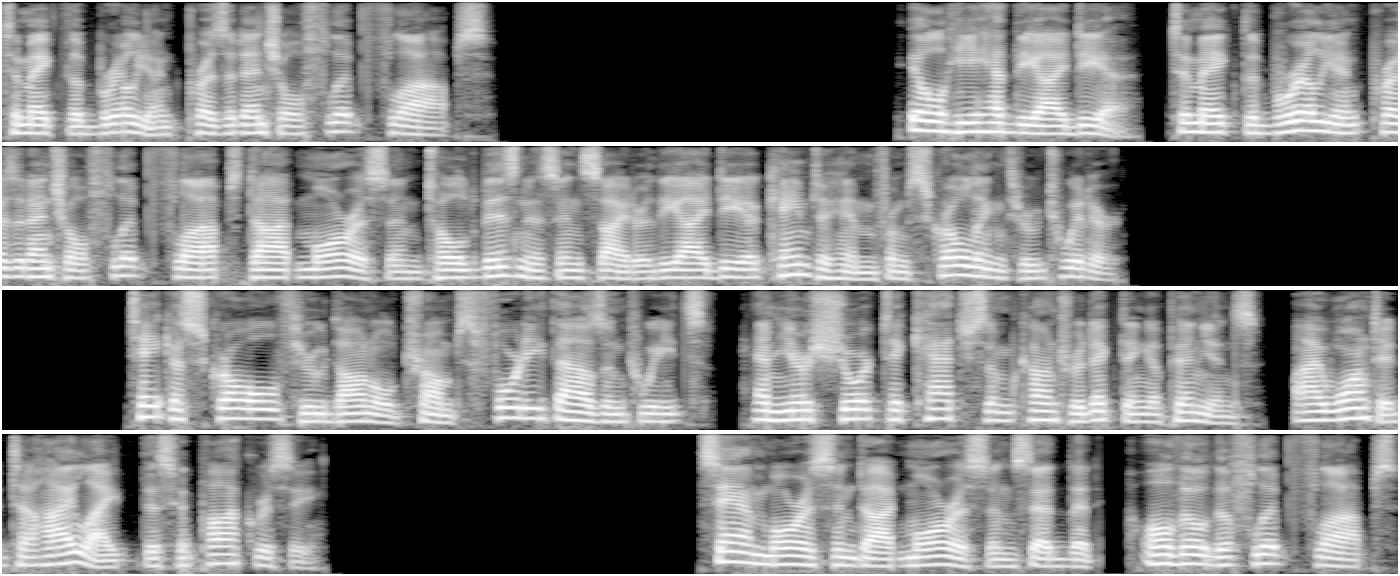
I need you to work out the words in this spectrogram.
to make the brilliant presidential flip-flops. Ill he had the idea to make the brilliant presidential flip-flops. Morrison told Business Insider the idea came to him from scrolling through Twitter. Take a scroll through Donald Trump's 40,000 tweets and you're sure to catch some contradicting opinions, I wanted to highlight this hypocrisy. Sam Morrison. Morrison said that, although the flip-flops,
